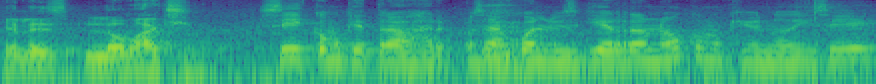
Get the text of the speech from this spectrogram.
él es lo máximo. Sí, como que trabajar, o sea, Juan Luis Guerra, ¿no? Como que uno dice,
